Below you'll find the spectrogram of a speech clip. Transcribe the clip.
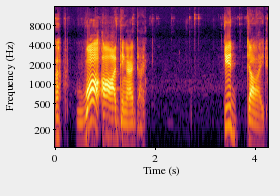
What? Oh, I think I died. You died.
